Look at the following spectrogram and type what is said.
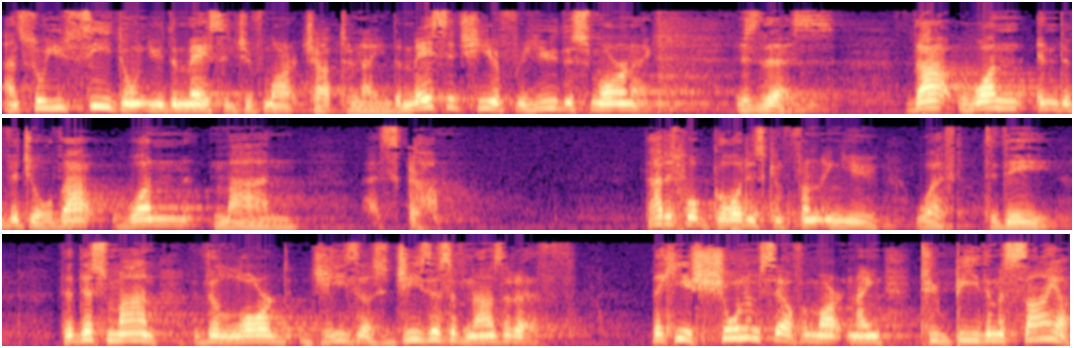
And so you see, don't you, the message of Mark chapter 9. The message here for you this morning is this. that one individual, that one man has come. That is what God is confronting you with today. That this man, the Lord Jesus, Jesus of Nazareth, that he has shown himself in Mark 9 to be the Messiah.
